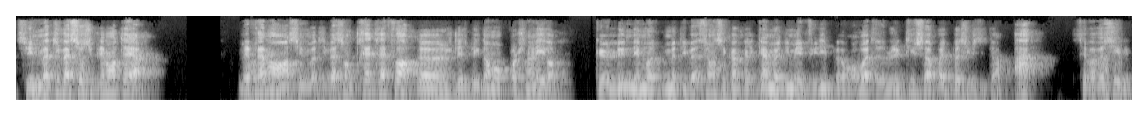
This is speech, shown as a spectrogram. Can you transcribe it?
C'est une motivation supplémentaire. Mais vraiment, hein, c'est une motivation très très forte. Euh, je l'explique dans mon prochain livre que l'une des motivations, c'est quand quelqu'un me dit, mais Philippe, revois tes objectifs, ça va pas être possible. Ah, c'est pas possible.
